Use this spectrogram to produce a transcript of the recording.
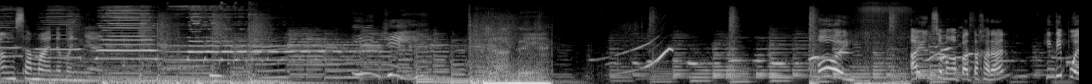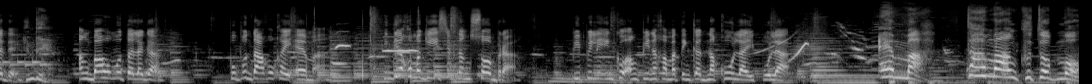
Ang sama naman yan. Hoy! Ayon sa mga patakaran, hindi pwede. Hindi. Ang baho mo talaga. Pupunta ako kay Emma. Hindi ako mag-iisip ng sobra. Pipiliin ko ang pinakamatingkad na kulay pula. Emma, tama ang kutob mo.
